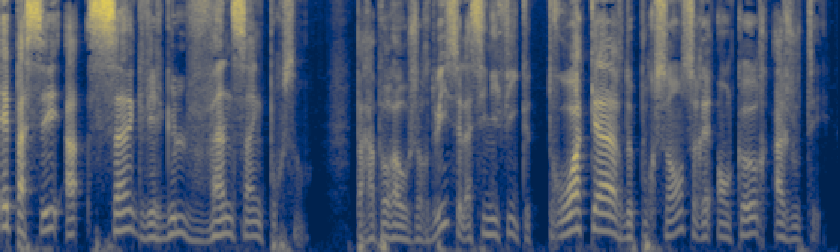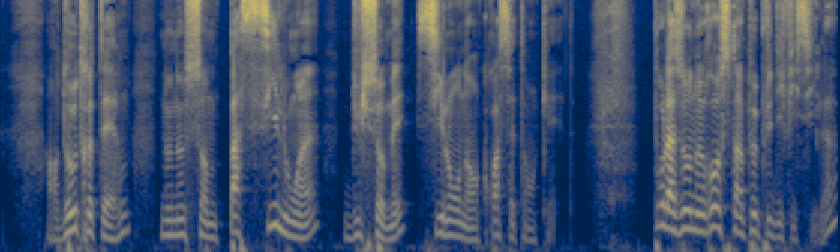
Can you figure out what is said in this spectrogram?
est passée à 5,25%. Par rapport à aujourd'hui, cela signifie que trois quarts de pourcent seraient encore ajoutés. En d'autres termes, nous ne sommes pas si loin du sommet, si l'on en croit cette enquête. Pour la zone euro, c'est un peu plus difficile. Hein.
